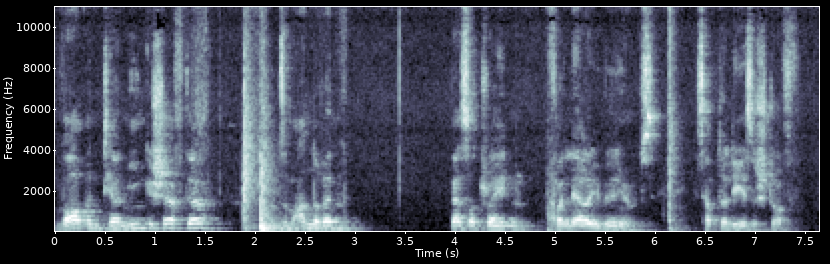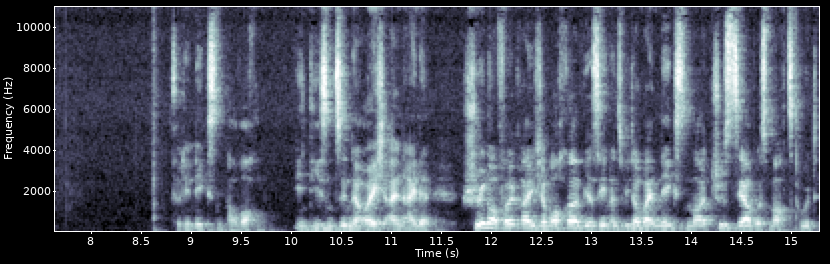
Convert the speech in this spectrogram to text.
Waren Termingeschäfte und zum anderen Besser Traden von Larry Williams. Jetzt habt ihr Lesestoff für die nächsten paar Wochen. In diesem Sinne euch allen eine schöne, erfolgreiche Woche. Wir sehen uns wieder beim nächsten Mal. Tschüss, Servus, macht's gut.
